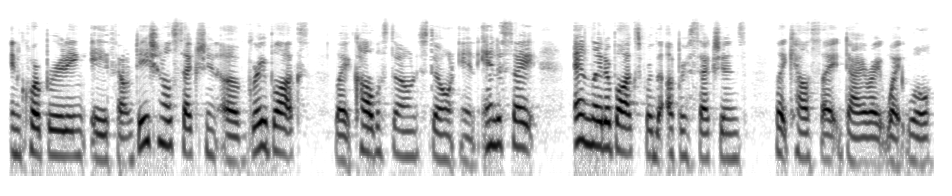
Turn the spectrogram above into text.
incorporating a foundational section of gray blocks like cobblestone, stone, and andesite, and lighter blocks for the upper sections like calcite, diorite, white wool,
